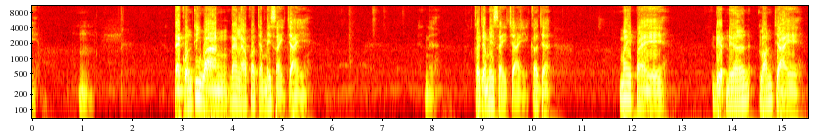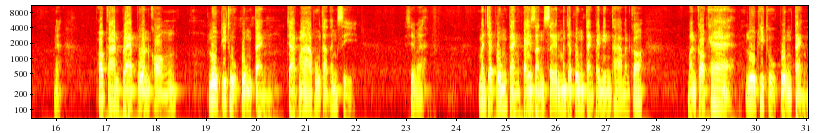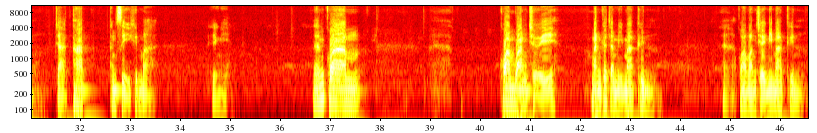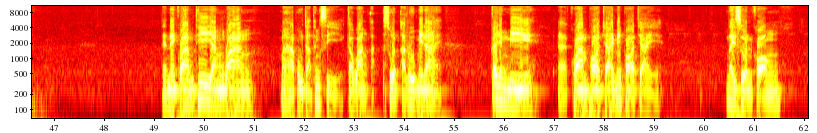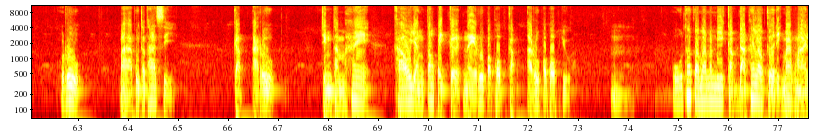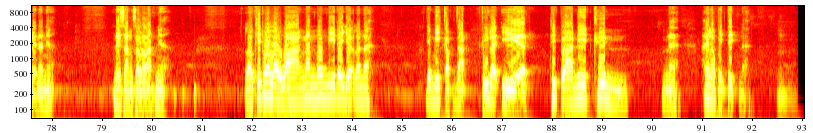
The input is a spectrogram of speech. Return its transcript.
อืม แต่คนที่วางได้แล้วก็จะไม่ใส่ใจนะก็จะไม่ใส่ใจก็จะไม่ไปเดือดเนื้อร้อนใจนะเพราะการแปรปวนของรูปที่ถูกปรุงแต่งจากมหาภูตะทั้งสี่ใช่ไหมมันจะปรุงแต่งไปสรรเสริญ มันจะปรุงแต่งไปนินทา มันก็มันก็แค่รูปที่ถูกปรุงแต่งจากธาตุ ทั้งสี่ขึ้นมา อย่างนี้นั้นความความวางเฉยมันก็จะมีมากขึ้น ความวางเฉยมีมากขึ้น แต่ในความที่ยังวางมหาภูตะทั้งสี่กับวางส่วนอรูปไม่ได้ ก็ยังมีความพอใจไม่พอใจในส่วนของ รูป มหาภูตธาตุสี่กับอรูป จึงทำให้เขายังต้องไปเกิดในรูปภพกับอรูปภพอยู่อืมอ้เท่ากับว่ามันมีกับดักให้เราเกิดอีกมากมายเลยนะเนี่ย ในสังสารวัตเนี่ย เราคิดว่าเราวางนั่นโน่นนี่ได้เยอะแล้วนะ ยังมีกับดักที่ละเอียดที่ปลาณีตขึ้นนะให้เราไปติดนะ Mm.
